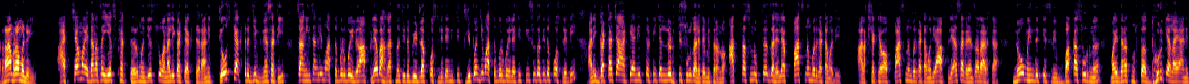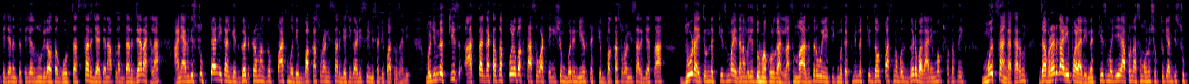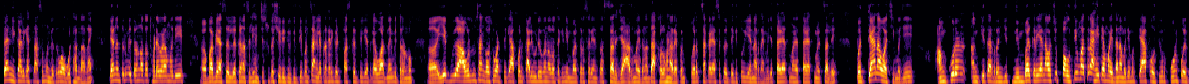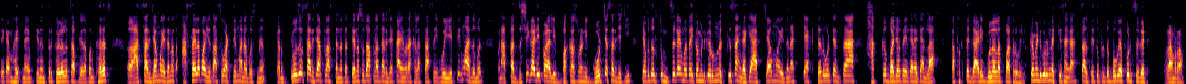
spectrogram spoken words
राम राम मंडळी. आजच्या मैदानाचा x factor म्हणजे सोनालिका ट्रॅक्टर आणि तोच ट्रॅक्टर जिंकण्यासाठी चांगली चांगली मातबर बैल आपल्या भागातनं तिथं बीडला पोचले आणि तिथली पण जी मातबर बैल आहे ती सुद्धा तिथं पोचले ती आणि गटाच्या आटी आणि तटीच्या लढती सुरू झाल्या त्या मित्रांनो. आत्ताच नुकत्याच झालेल्या पाच नंबर गटामध्ये. लक्षात ठेवा पाच नंबर गटामध्ये आपल्या सगळ्यांचा लाडका. नऊ महिंद केसरी बकासूरनं मैदानात नुसता धूर केलाय आणि त्याच्यानंतर त्याच्या जोडीला होता गोडचा सर्जा. त्यानं आपला दर्जा राखला आणि अगदी सुट्टा निकाल घेत गट क्रमांक पाच मध्ये बकासूर आणि सर्जाची गाडी सेमीसाठी पात्र झाली. म्हणजे नक्कीच आत्ता गटाचा पळ बघता असं वाटतं की शंभर आणि एक टक्के बकासूर आणि सर्जाचा जोड आहे तो नक्कीच मैदानामध्ये धुमाकूळ घालला. असं माझं तर वैयक्तिक मत आहे. तुम्ही नक्कीच जाऊन पाच नंबर गड बघा आणि मग स्वतःचं एक मत सांगा कारण जबराट गाडी पळाली. नक्कीच म्हणजे आपण असं म्हणू शकतो की अगदी सुट्टा निकाल घेतला असं म्हणलं तर वावगं ठरणार नाही. त्यानंतर मित्रांनो आता थोड्या वेळामध्ये बाबे बाबी असेल लखन असेल ह्यांच्या सुद्धा शर्यती होतील. ते पण चांगल्या प्रकारे गट पास करतील यात काय वाद नाही मित्रांनो. एक आवर्जून सांगावं असं वाटतं की आपण काल व्हिडिओ बनवला होता की निंबाळकर सर यांचा सर्जा आज मैदानात दाखल होणार आहे. पण परत सकाळी असं कळतं की तो येणार नाही. म्हणजे तळ्यात मळ्यात तळ्यात मळ्यात चालले पण त्या नावाची म्हणजे अंकुरण अंकिता रणजित निंबाळकर या नावाची पावती मात्र आहे त्या मैदानामध्ये. मग त्या पावतीवर कोण पळते काय माहीत नाही. ते नंतर कळलंच आपल्याला. पण खरंच आज सारजा मैदानात असायला पाहिजे होतं असं वाटतंय मनापासून. कारण तो जर सारजा आपला असताना तर त्यानं सुद्धा आपला दर्जा कायम राखला असता. असं एक वैयक्तिक माझं मत. पण आता जशी गाडी पळाली बकासूर आणि गोडच्या सर्जाची त्याबद्दल तुमचं काय मत आहे कमेंट करून नक्की सांगा की आजच्या मैदानात ट्रॅक्टरवर त्यांचा हक्क बजावता येईल का नाही त्यांना? का फक्त गाडी गुलालात पात्र होईल? कमेंट करून नक्की सांगा. चालते तोपर्यंत बघूया पुढचं गट. राम राम.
